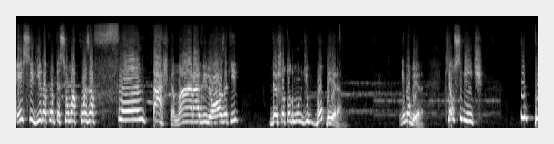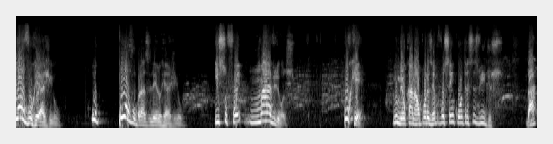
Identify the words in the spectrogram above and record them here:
em seguida, aconteceu uma coisa fantástica, maravilhosa, que deixou todo mundo de bobeira. De bobeira. Que é o seguinte: o povo reagiu. O povo brasileiro reagiu. Isso foi maravilhoso. Por quê? No meu canal, por exemplo, você encontra esses vídeos, tá?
